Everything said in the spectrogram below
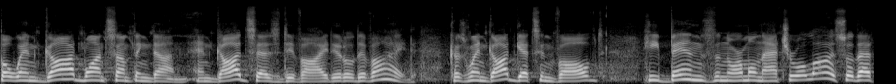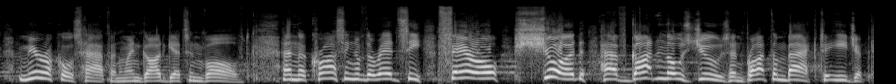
but when God wants something done and God says divide, it'll divide. Because when God gets involved, he bends the normal natural laws so that miracles happen when God gets involved. And the crossing of the Red Sea, Pharaoh should have gotten those Jews and brought them back to Egypt.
